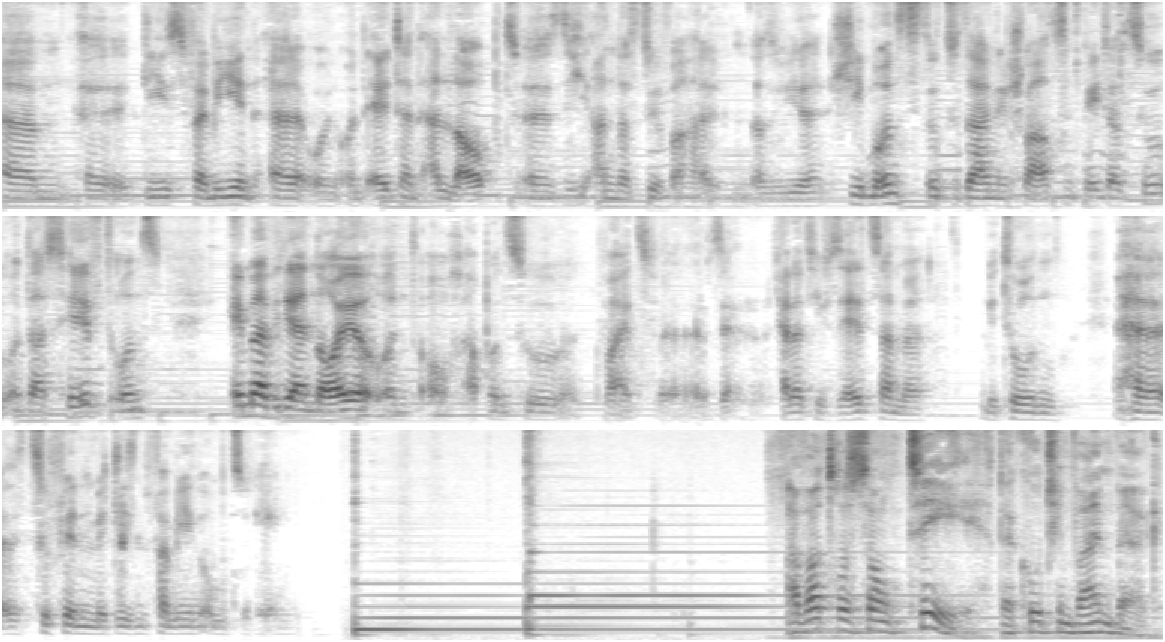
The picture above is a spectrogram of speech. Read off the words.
ähm, äh, die es Familien äh, und, und, Eltern erlaubt, äh, sich anders zu verhalten. Also wir schieben uns sozusagen den schwarzen Peter zu und das hilft uns, immer wieder neue und auch ab und zu quite, relativ seltsame Methoden äh, zu finden, mit diesen Familien umzugehen. A votre santé, der Coach im Weinberg.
